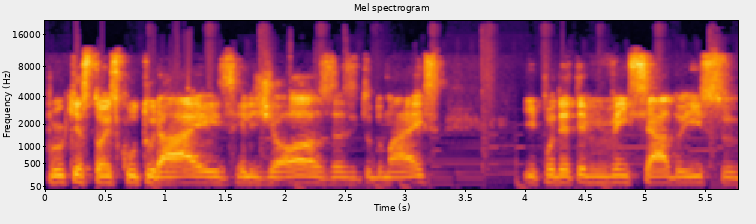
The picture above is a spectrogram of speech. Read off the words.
por questões culturais, religiosas e tudo mais, e poder ter vivenciado isso,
